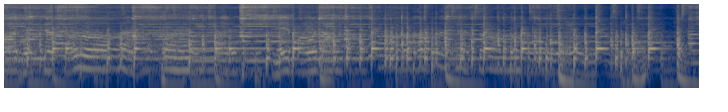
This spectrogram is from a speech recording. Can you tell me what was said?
मन का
